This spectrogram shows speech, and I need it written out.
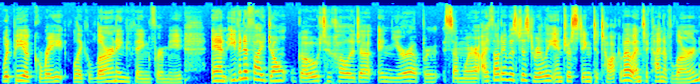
would be a great like learning thing for me. And even if i don't go to college uh, in europe or somewhere i thought it was just really interesting to talk about and to kind of learn.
